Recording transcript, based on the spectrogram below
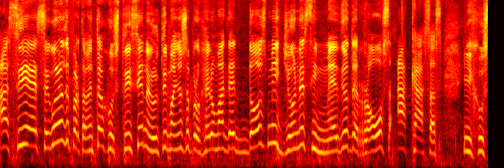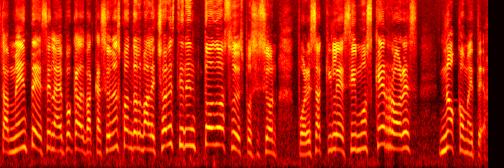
Así es, según el Departamento de Justicia, en el último año se produjeron más de 2 millones y medio de robos a casas. Y justamente es en la época de las vacaciones cuando los malhechores tienen todo a su disposición. Por eso aquí le decimos qué errores no cometer.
